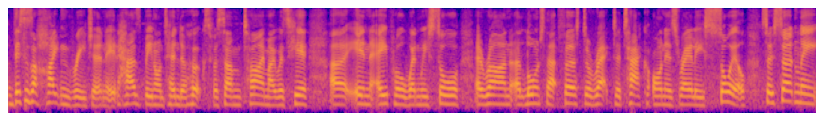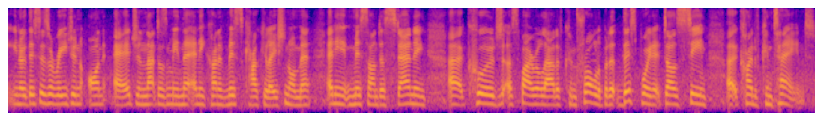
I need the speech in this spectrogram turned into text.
this is a heightened region. It has been on tender hooks for some time. I was here uh, in April when we saw Iran uh, launch that first direct attack on Israeli soil. So certainly, you know, this is a region on edge, and that doesn't mean that any kind of miscalculation or any misunderstanding uh, could uh, spiral out of control. But at this point, it does seem uh, kind of contained.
